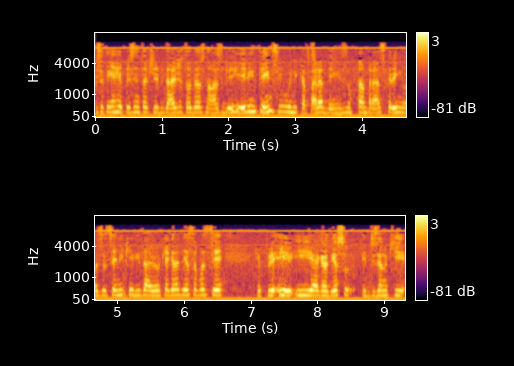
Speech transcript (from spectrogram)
Você tem a representatividade de todas nós, guerreira, intensa e única. Parabéns. Um abraço carinhoso. Euseni, querida, eu que agradeço a você. E agradeço dizendo que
